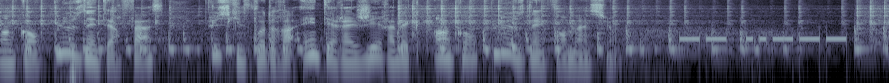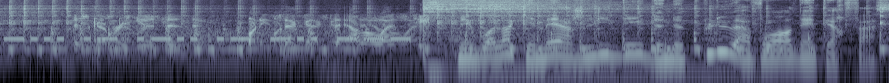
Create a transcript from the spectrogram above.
encore plus d'interfaces puisqu'il faudra interagir avec encore plus d'informations. Discovery Houston, 20 seconds to LOST. Mais voilà qu'émerge l'idée de ne plus avoir d'interface.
